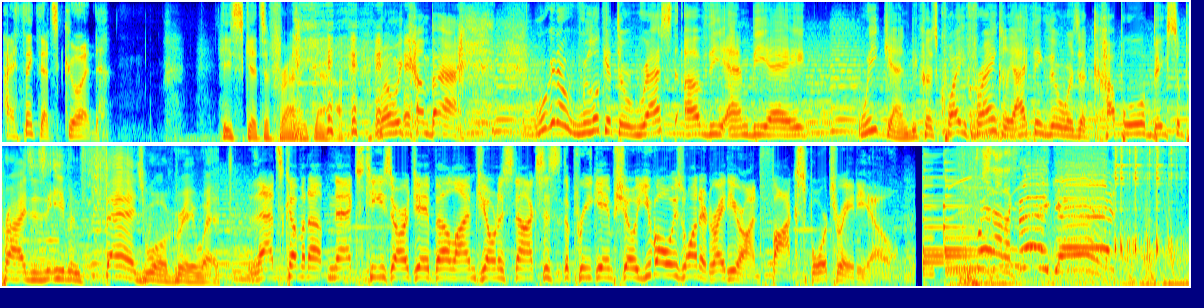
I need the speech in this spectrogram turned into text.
I think that's good. He's schizophrenic now. when we come back, we're going to look at the rest of the NBA weekend because, quite frankly, I think there was a couple of big surprises even Fez will agree with. That's coming up next. He's RJ Bell. I'm Jonas Knox. This is the pregame show you've always wanted right here on Fox Sports Radio. Straight out of Vegas!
